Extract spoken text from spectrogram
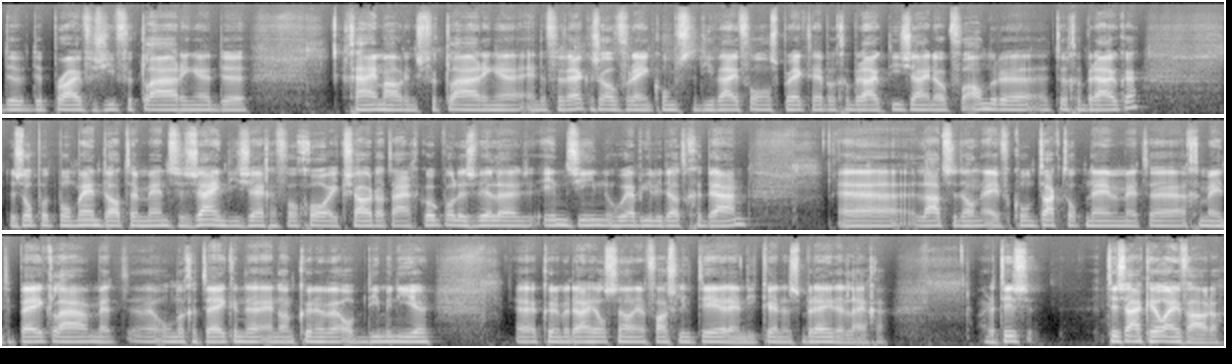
de, de privacyverklaringen, de geheimhoudingsverklaringen en de verwerkersovereenkomsten die wij voor ons project hebben gebruikt, die zijn ook voor anderen te gebruiken. Dus op het moment dat er mensen zijn die zeggen van goh, ik zou dat eigenlijk ook wel eens willen inzien, hoe hebben jullie dat gedaan? laat ze dan even contact opnemen met gemeente Pekela, met ondergetekende. En dan kunnen we op die manier kunnen we daar heel snel in faciliteren en die kennis breder leggen. Maar het is, het is eigenlijk heel eenvoudig.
